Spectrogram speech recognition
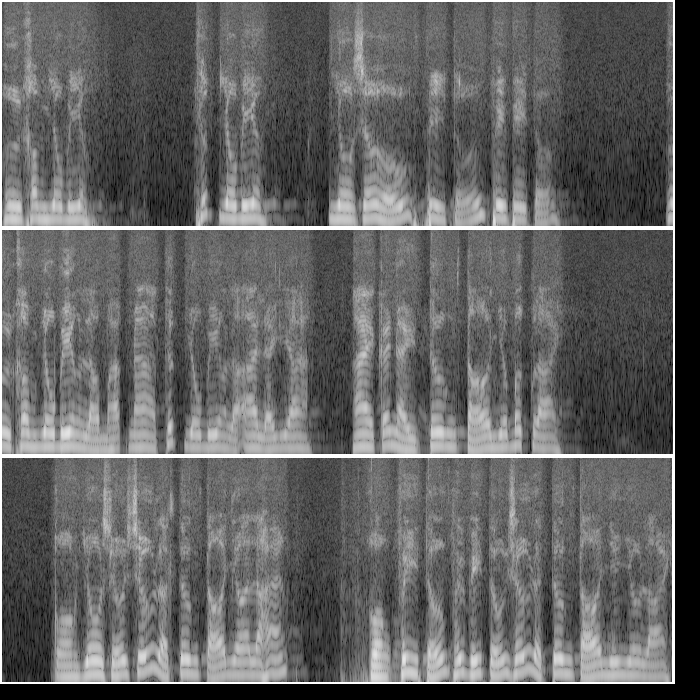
hư không vô biên. Thức vô biên. Vô sở hữu, phi tưởng, phi phi tưởng. Hư không vô biên là mạt na, thức vô biên là ai lại gia. Hai cái này tương tự như bất lai. Còn vô sở xứ là tương tự như a la hán. Còn phi tưởng, phi phi tưởng xứ là tương tự như như lai.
